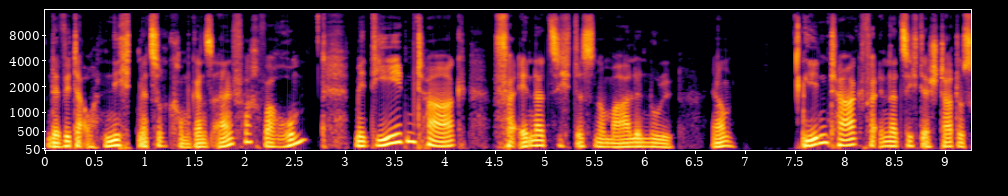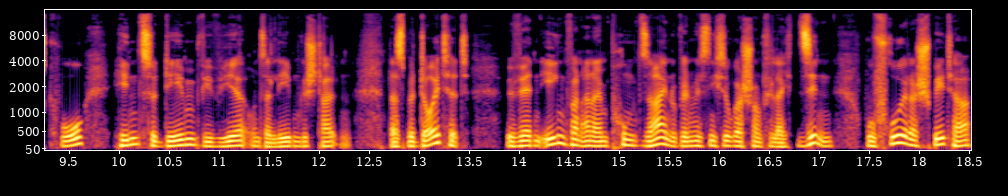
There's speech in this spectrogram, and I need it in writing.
Und der wird da auch nicht mehr zurückkommen. Ganz einfach. Warum? Mit jedem Tag verändert sich das normale Null. Ja, jeden Tag verändert sich der Status quo hin zu dem, wie wir unser Leben gestalten. Das bedeutet, wir werden irgendwann an einem Punkt sein, und wenn wir es nicht sogar schon vielleicht sind, wo früher oder später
